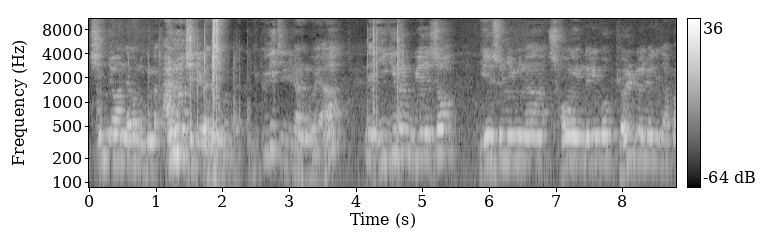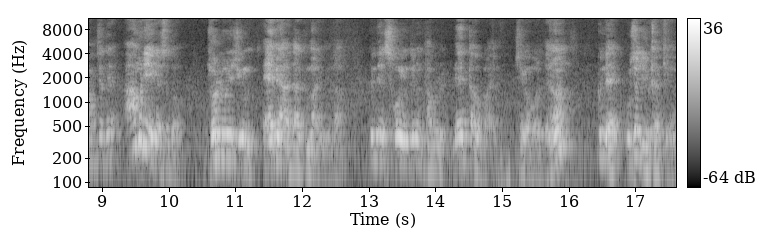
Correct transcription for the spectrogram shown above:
진정한 내가 누군가 알면 진리가 되는 겁니다. 그게, 그게 진리라는 거야. 근데 이 길을 위해서 예수님이나 성인들이 뭐 별별 얘기도 하고 학자들이 아무리 얘기했어도 결론이 지금 애매하다 그 말입니다. 근데 성인들은 답을 냈다고 봐요. 제가 볼 때는. 근데 우선 이렇게 할게요.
